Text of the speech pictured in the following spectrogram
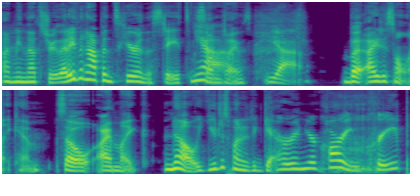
I mean, that's true. That even happens here in the States Yeah. sometimes. yeah. But I just don't like him. So I'm like, no, you just wanted to get her in your car, you creep.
